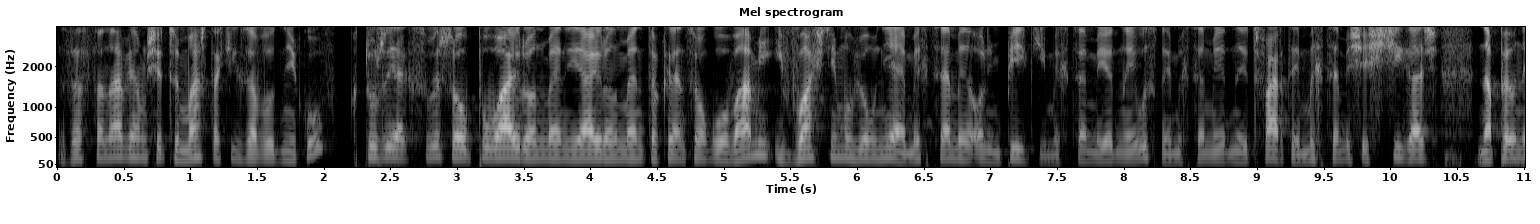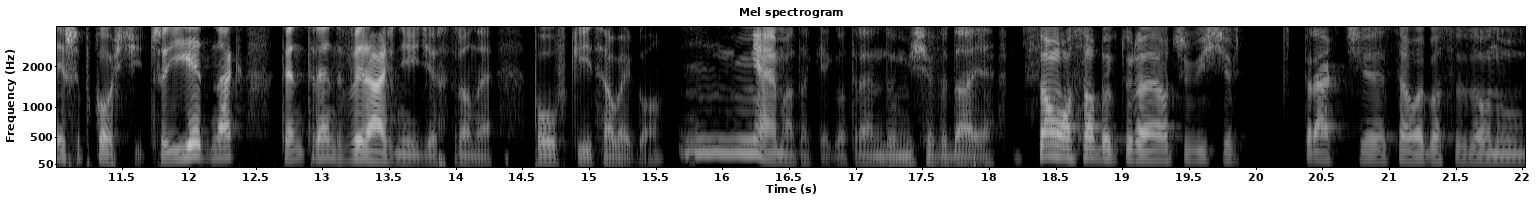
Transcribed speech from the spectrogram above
zastanawiam się, czy masz takich zawodników, którzy jak słyszą pół Ironman i Ironman to kręcą głowami i właśnie mówią nie, my chcemy olimpijki, my chcemy jednej ósmej, my chcemy jednej czwartej, my chcemy się ścigać na pełnej szybkości. Czy jednak ten trend wyraźnie idzie w stronę połówki i Nie ma takiego trendu, mi się wydaje. Są osoby, które oczywiście trakcie całego sezonu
